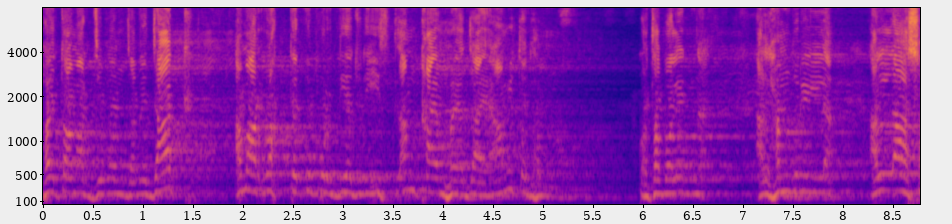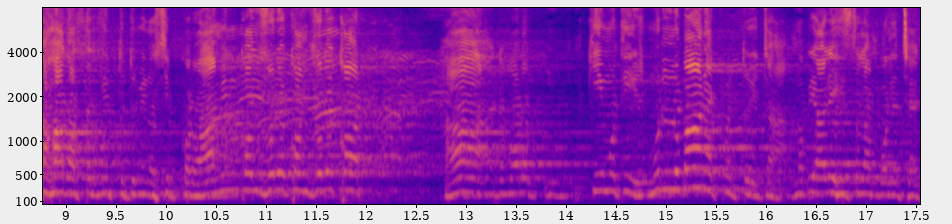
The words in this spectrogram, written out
হয়তো আমার জীবন যাবে। যাক, আমার রক্তের উপর দিয়ে যদি ইসলাম কায়েম হয়ে যায়, আমি তো ধন্য। কথা বলেন না। আলহামদুলিল্লাহ, আল্লাহ শাহাদাতের মৃত্যু তুমি নসিব করো। আমিন কনজোরে কনজোরে কর। হ্যাঁ এটা বড় কিমতি মূল্যবান এক মৃত্যু এটা, নবী আলি ইসলাম বলেছেন,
